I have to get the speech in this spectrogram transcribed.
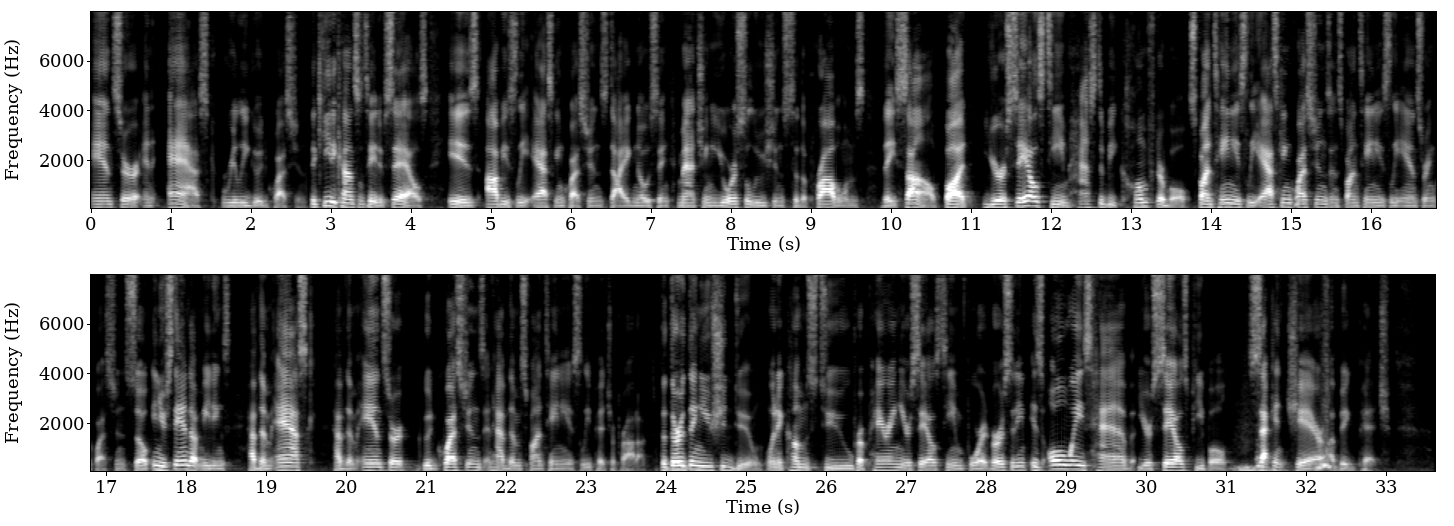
answer and ask really good questions. The key to consultative sales is obviously asking questions, diagnosing, matching your solutions to the problems they solve. But your sales team has to be comfortable spontaneously asking questions and spontaneously answering questions. So in your stand up meetings, have them ask, have them answer good questions, and have them spontaneously pitch a product. The third thing you should do when it comes to preparing your sales team for adversity is always have your salespeople second chair a big pitch.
